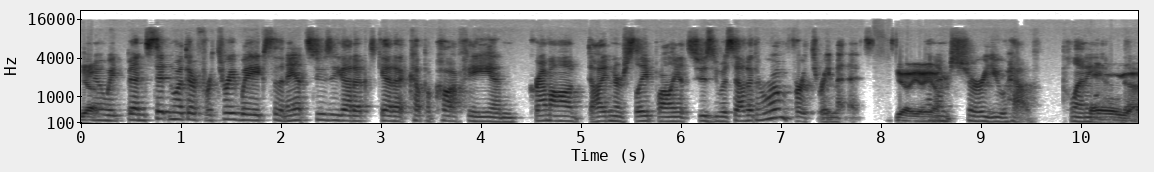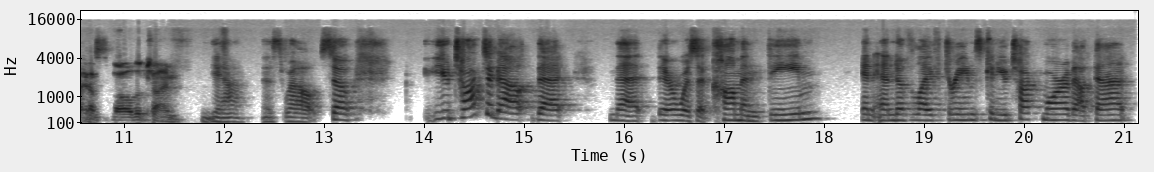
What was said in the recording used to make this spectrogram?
yeah. You know, we'd been sitting with her for three weeks, and then Aunt Susie got up to get a cup of coffee, and Grandma died in her sleep while Aunt Susie was out of the room for three minutes. Yeah, yeah, and yeah. I'm sure you have plenty. Of. Oh, yeah, all the time. Yeah, as well. So you talked about that that there was a common theme in end of life dreams. Can you talk more about that?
